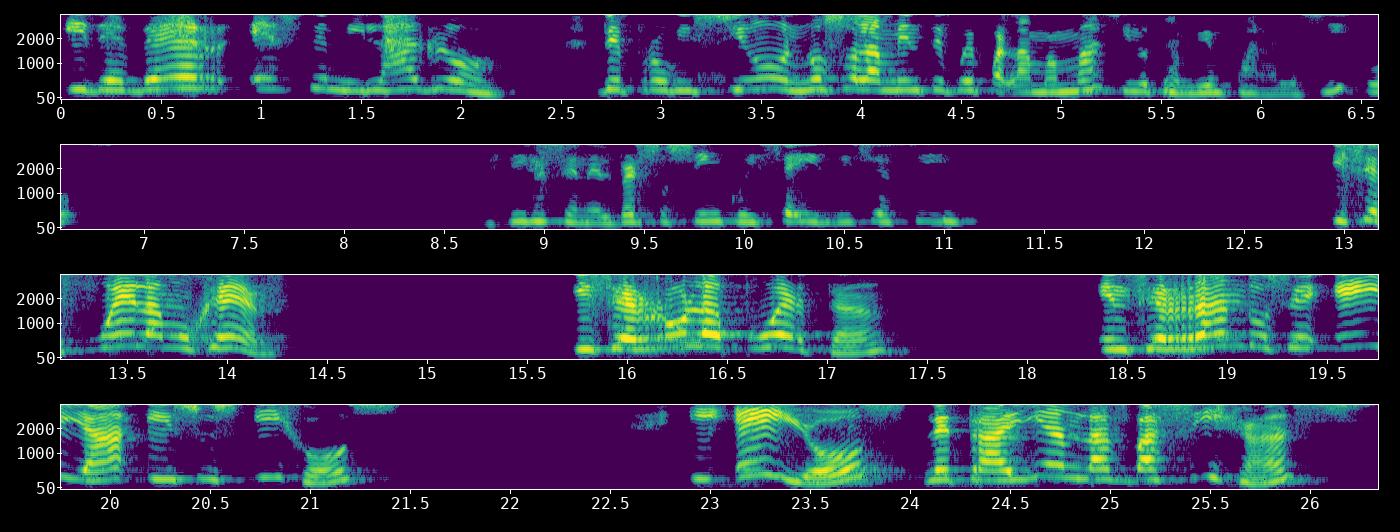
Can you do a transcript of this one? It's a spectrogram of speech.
Y de ver este milagro de provisión, no solamente fue para la mamá, sino también para los hijos. Fíjese en el verso 5 y 6, dice así. Y se fue la mujer y cerró la puerta, encerrándose ella y sus hijos, y ellos le traían las vasijas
